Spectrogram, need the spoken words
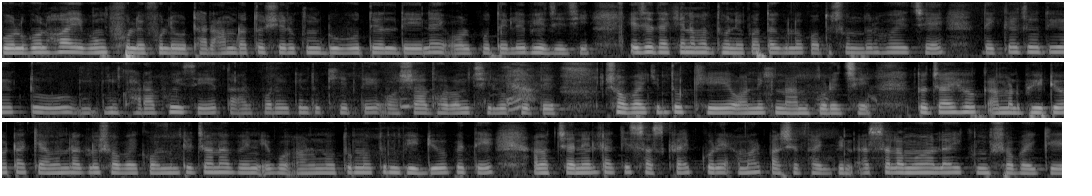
গোল গোল হয় এবং ফুলে ফুলে ওঠার। আমরা তো সেরকম ডুবো তেল দিই নাই, অল্প তেলে ভেজেছি। এই যে দেখেন আমার ধনে পাতাগুলো কত সুন্দর হয়েছে। দেখতে যদিও একটু খারাপ হয়েছে, তারপরেও কিন্তু খেতে অসাধারণ ছিল খেতে। সবাই কিন্তু খেয়ে অনেক নাম করেছে। তো যাই হোক, আমার ভিডিওটা কেমন লাগল সবাই কমেন্টে জানাবেন এবং আরও নতুন নতুন ভিডিও পেতে আমার চ্যানেলটাকে সাবস্ক্রাইব করে আমার পাশে থাকবেন। আসসালামু আলাইকুম সবাইকে।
